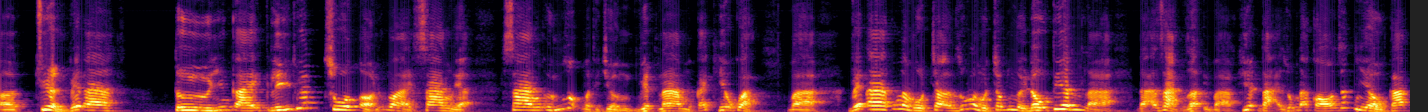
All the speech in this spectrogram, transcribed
uh, chuyển VSA từ những cái lý thuyết suông ở nước ngoài sang gì ạ? Sang ứng dụng vào thị trường Việt Nam một cách hiệu quả. Và VSA cũng là một Dũng là một trong những người đầu tiên là đã giảng dạy và hiện tại Dũng đã có rất nhiều các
